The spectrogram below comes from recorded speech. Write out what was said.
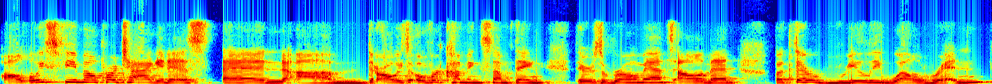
always female protagonists, and um, they're always overcoming something. There's a romance element, but they're really well written.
